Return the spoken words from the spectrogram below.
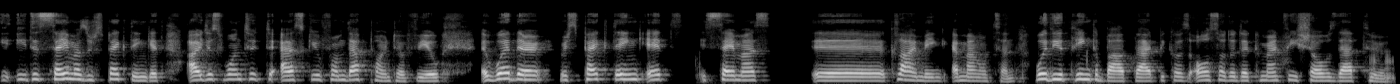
it is same as respecting it. I just wanted to ask you from that point of view whether respecting it is same as uh, climbing a mountain. What do you think about that? Because also the documentary shows that too.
